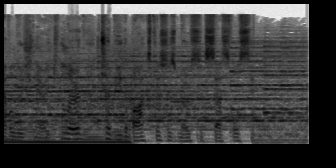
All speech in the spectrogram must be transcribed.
Evolutionary Killer to be the box office's most successful sequel.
